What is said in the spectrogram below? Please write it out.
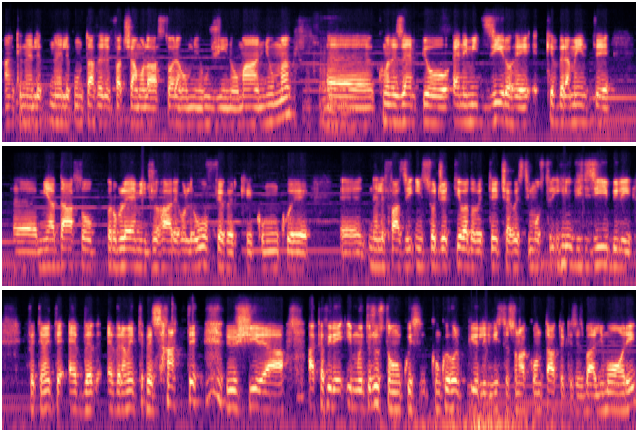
anche nelle, nelle puntate che facciamo la storia con mio cugino Magnum, mm. eh, come ad esempio Enemy Zero, che, che veramente eh, mi ha dato problemi giocare con le cuffie perché comunque eh, nelle fasi in soggettiva dove te c'è questi mostri invisibili effettivamente è, ver- è veramente pesante riuscire a, a, capire il momento giusto con cui, con cui colpirli visto che sono a contatto e che se sbagli muori.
